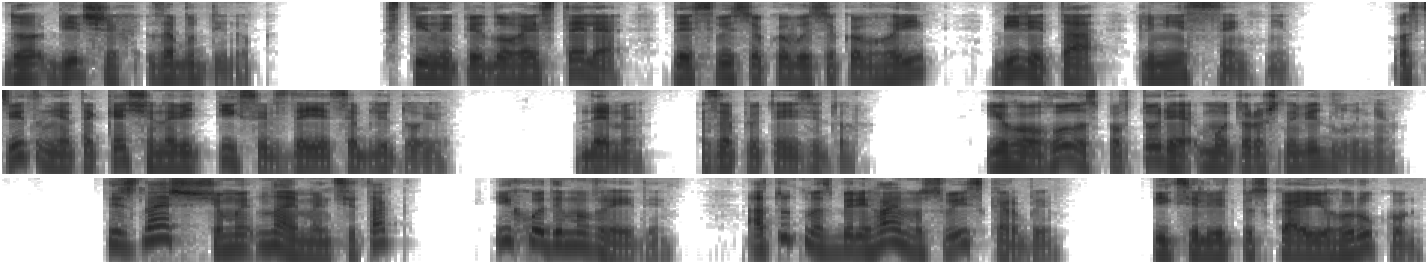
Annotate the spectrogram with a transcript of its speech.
до більших за будинок. Стіни підлога і стеля, десь високо-високо вгорі, білі та люмінесцентні. Освітлення таке, що навіть піксель здається блідою. Де ми? запитує Зідор. Його голос повторює моторошне відлуння. Ти ж знаєш, що ми найманці, так? І ходимо в рейди. А тут ми зберігаємо свої скарби. Піксель відпускає його руку,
